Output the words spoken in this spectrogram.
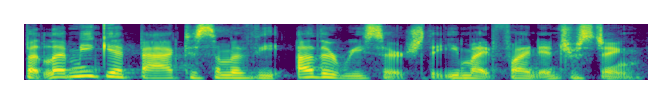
but let me get back to some of the other research that you might find interesting.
